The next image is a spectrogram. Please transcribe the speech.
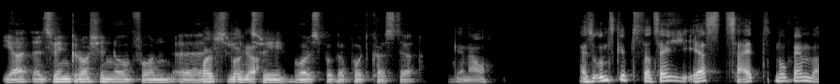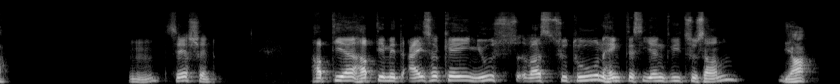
Ja, der Sven Groschen noch von äh, Wolfsburger. Wolfsburger Podcast, ja. Genau. Also uns gibt es tatsächlich erst seit November. Mhm, sehr schön. Habt ihr, habt ihr mit Eishockey News was zu tun? Hängt das irgendwie zusammen? Ja,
